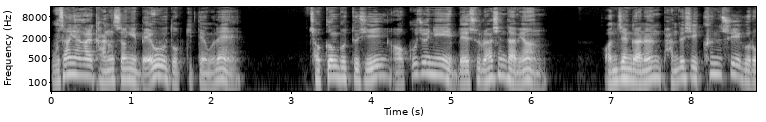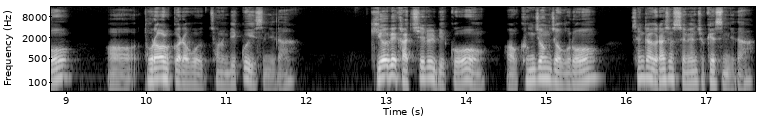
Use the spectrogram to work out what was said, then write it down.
우상향할 가능성이 매우 높기 때문에 적금 붙듯이 어, 꾸준히 매수를 하신다면 언젠가는 반드시 큰 수익으로 어, 돌아올 거라고 저는 믿고 있습니다. 기업의 가치를 믿고 어, 긍정적으로 생각을 하셨으면 좋겠습니다.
